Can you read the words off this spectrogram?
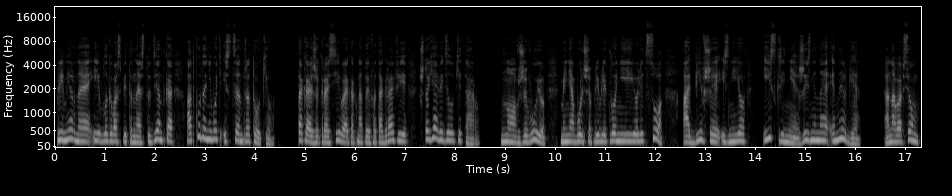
примерная и благовоспитанная студентка откуда-нибудь из центра Токио. Такая же красивая, как на той фотографии, что я видел у Китару. Но вживую меня больше привлекло не ее лицо, а бившая из нее искренняя жизненная энергия. Она во всем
